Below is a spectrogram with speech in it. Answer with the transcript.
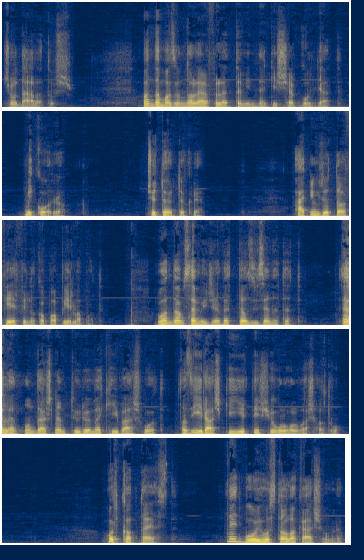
Csodálatos. Vandam azonnal elfeledte minden kisebb gondját. Mikorra? Csütörtökre. Átnyújtotta a férfinak a papírlapot. Vandam szemügyre vette az üzenetet. Ellentmondás nem tűrő meghívás volt. Az írás kiírt és jól olvasható. Hogy kapta ezt? Egy boly hozta a lakásomra.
